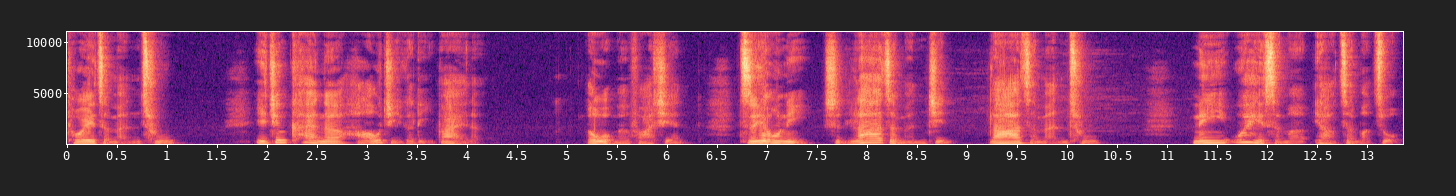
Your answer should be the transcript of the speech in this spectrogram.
推着门出，已经看了好几个礼拜了。而我们发现，只有你是拉着门进，拉着门出。你为什么要这么做？”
